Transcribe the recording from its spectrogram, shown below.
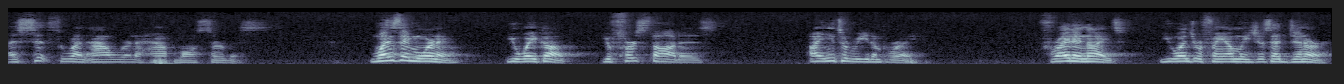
I sit through an hour and a half long service. Wednesday morning, you wake up. Your first thought is, I need to read and pray. Friday night, you and your family just had dinner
